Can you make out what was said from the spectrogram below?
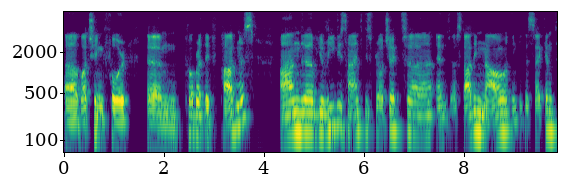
uh, watching for um, cooperative partners. And uh, we redesigned this project uh, and starting now into the second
